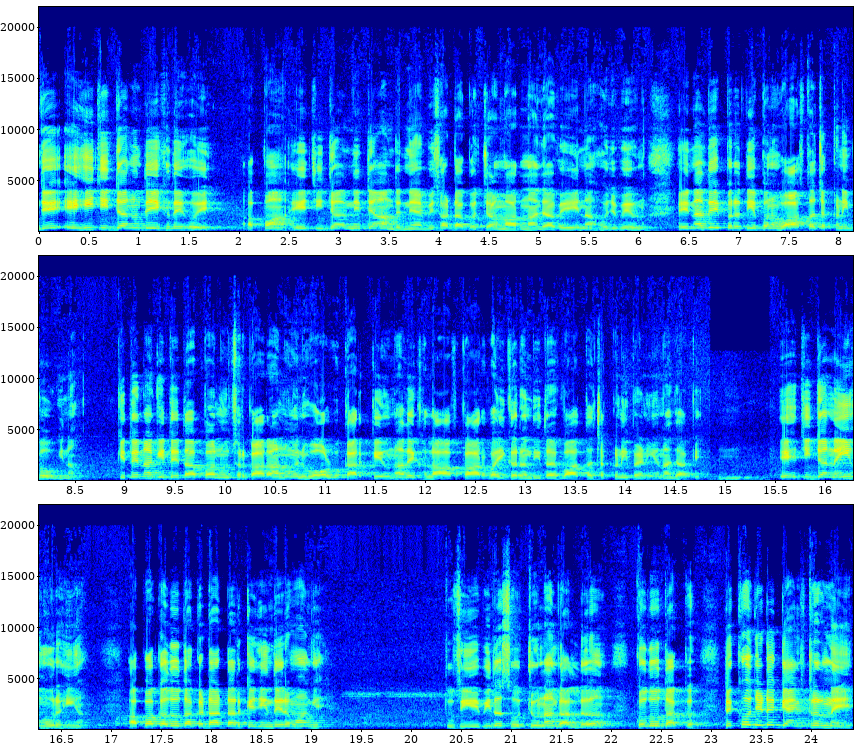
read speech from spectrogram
ਜੇ ਇਹੀ ਚੀਜ਼ਾਂ ਨੂੰ ਦੇਖਦੇ ਹੋਏ ਆਪਾਂ ਇਹ ਚੀਜ਼ਾਂ ਨਹੀਂ ਧਿਆਨ ਦਿੰਦੇ ਆ ਵੀ ਸਾਡਾ ਬੱਚਾ ਮਾਰ ਨਾ ਜਾਵੇ ਇਹ ਨਾ ਹੋ ਜਾਵੇ ਇਹਨਾਂ ਦੇ ਪ੍ਰਤੀ ਆਪਾਂ ਨੂੰ ਵਾਸਤਾ ਚੱਕਣੀ ਪਊਗੀ ਨਾ। ਕਿਤੇ ਨਾ ਕਿਤੇ ਤਾਂ ਆਪਾਂ ਨੂੰ ਸਰਕਾਰਾਂ ਨੂੰ ਇਨਵੋਲਵ ਕਰਕੇ ਉਹਨਾਂ ਦੇ ਖਿਲਾਫ ਕਾਰਵਾਈ ਕਰਨ ਦੀ ਤਾਂ ਬਾਤ ਤਾਂ ਚੱਕਣੀ ਪੈਣੀ ਹੈ ਨਾ ਜਾ ਕੇ। ਇਹ ਚੀਜ਼ਾਂ ਨਹੀਂ ਹੋ ਰਹੀਆਂ। ਆਪਾਂ ਕਦੋਂ ਤੱਕ ਡਰ ਡਰ ਕੇ ਜਿੰਦੇ ਰਵਾਂਗੇ? ਤੁਸੀਂ ਇਹ ਵੀ ਤਾਂ ਸੋਚੋ ਨਾ ਗੱਲ ਕਦੋਂ ਤੱਕ? ਦੇਖੋ ਜਿਹੜੇ ਗੈਂਗਸਟਰ ਨੇ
